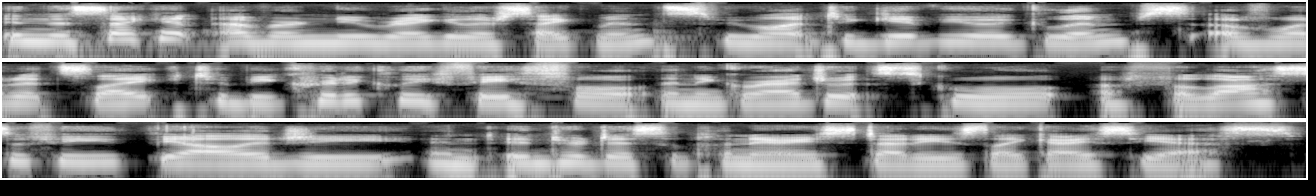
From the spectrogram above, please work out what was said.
In the second of our new regular segments, we want to give you a glimpse of what it's like to be critically faithful in a graduate school of philosophy, theology, and interdisciplinary studies like ICS.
